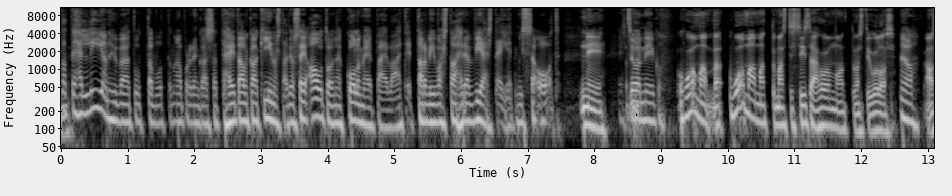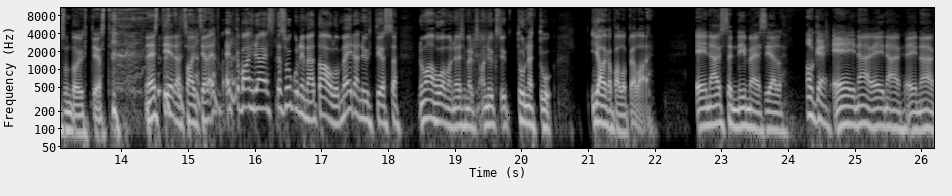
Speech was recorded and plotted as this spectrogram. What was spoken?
kummemmin. tehdä liian hyvää tuttavuutta naapureiden kanssa, että heitä alkaa kiinnostaa, että jos ei auto näy kolmeen päivää, että, että tarvii vastaa heidän viesteihin, että missä oot. Niin. Et se on niinku, Huomaa, huomaamattomasti sisään, huomaamattomasti ulos joo. asuntoyhtiöstä. En edes tiedä, että sait siellä. Et, etkä vaihda edes sitä sukunimeä tauluun. Meidän yhtiössä, no mä oon huomannut esimerkiksi, on yksi, yksi tunnettu jalkapallopelaaja. Ei näy sen nimeä siellä. Okei. Okay. Ei näy, ei näy, ei näy.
